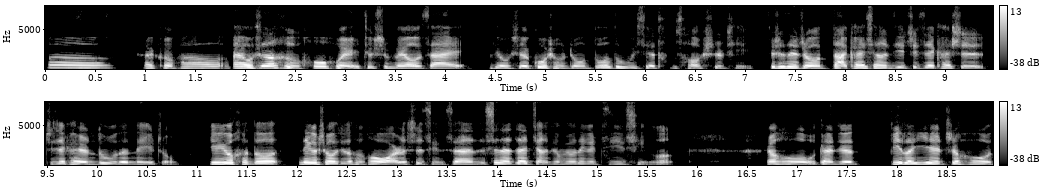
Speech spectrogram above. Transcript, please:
嗯。太可怕了！哎，我现在很后悔，就是没有在留学过程中多录一些吐槽视频，就是那种打开相机直接开始直接开始录的那种。因为有很多那个时候觉得很好玩的事情，现在现在在讲就没有那个激情了。然后我感觉毕了业之后，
